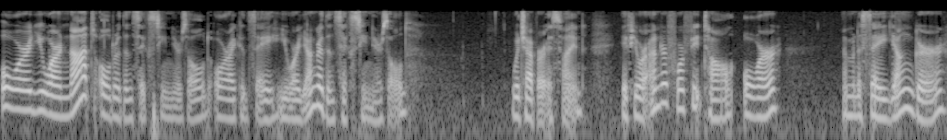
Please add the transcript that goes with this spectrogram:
or you are not older than 16 years old, or I could say you are younger than 16 years old, whichever is fine. If you are under four feet tall, or I'm going to say younger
